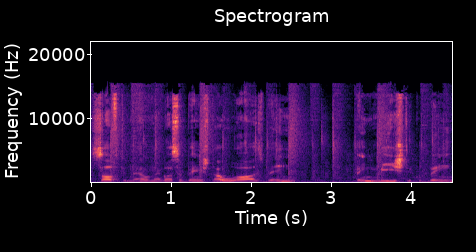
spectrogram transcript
soft, né? Um negócio bem Star Wars, bem bem místico, bem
